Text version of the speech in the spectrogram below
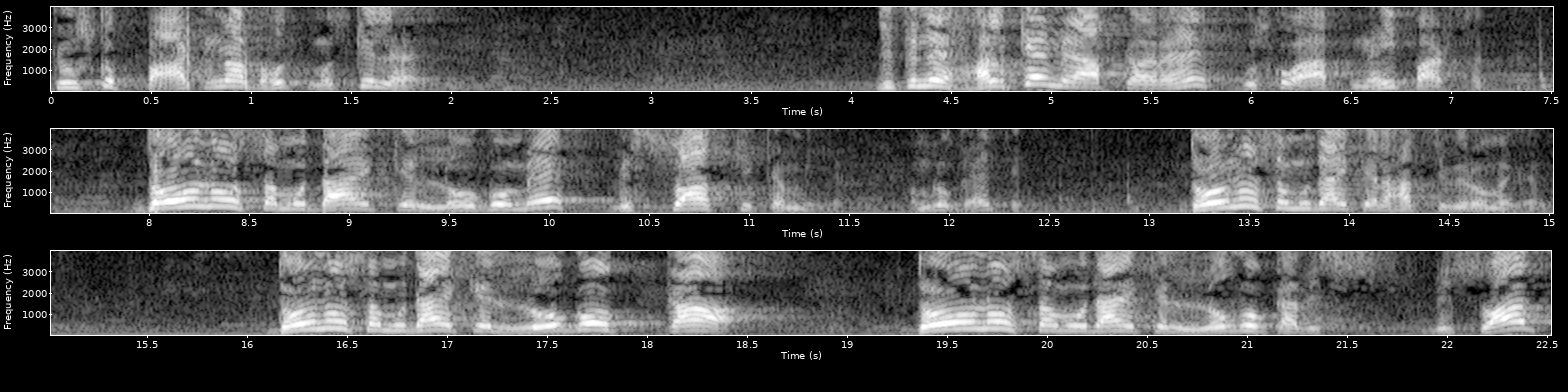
कि उसको पाटना बहुत मुश्किल है। जितने हल्के में आप कह रहे हैं, उसको आप नहीं पाट सकते। दोनों समुदाय के लोगों में विश्वास की कमी है। हम लोग गए थे। दोनों समुदाय के राहत शिविरों में गए थे। दोनों समुदाय के लोगों का, दोनों समुदाय के लोगों का विश्वास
